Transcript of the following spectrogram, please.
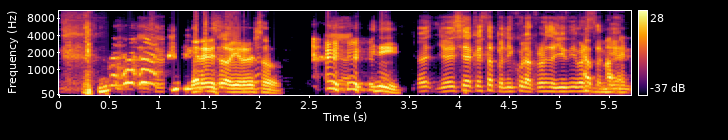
Ya regresó, ya regresó. Sí, Yo- decía que esta película Cross the Universe Ah, también,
